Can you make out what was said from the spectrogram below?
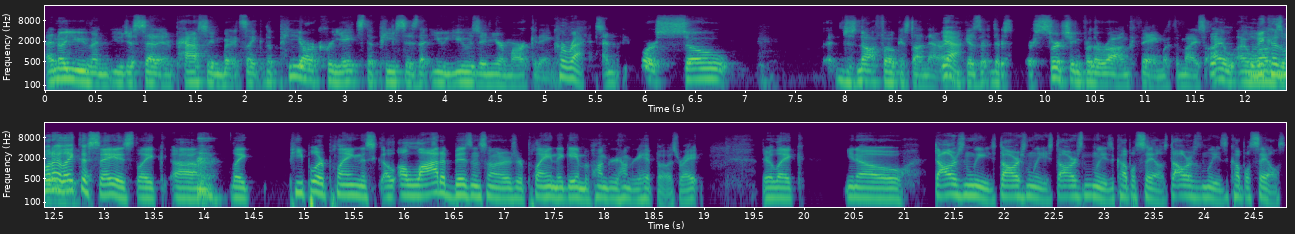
I know you even you just said it in passing, but it's like the PR creates the pieces that you use in your marketing. Correct. And people are so just not focused on that, right? Yeah. Because they're, they're they're searching for the wrong thing with the mice. So I, I Well, because what I like to say is like um like people are playing this a, a lot of business owners are playing the game of hungry hungry hippos, right? They're like, you know, dollars and leads, dollars and leads, dollars and leads, a couple sales, dollars and leads, a couple sales.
